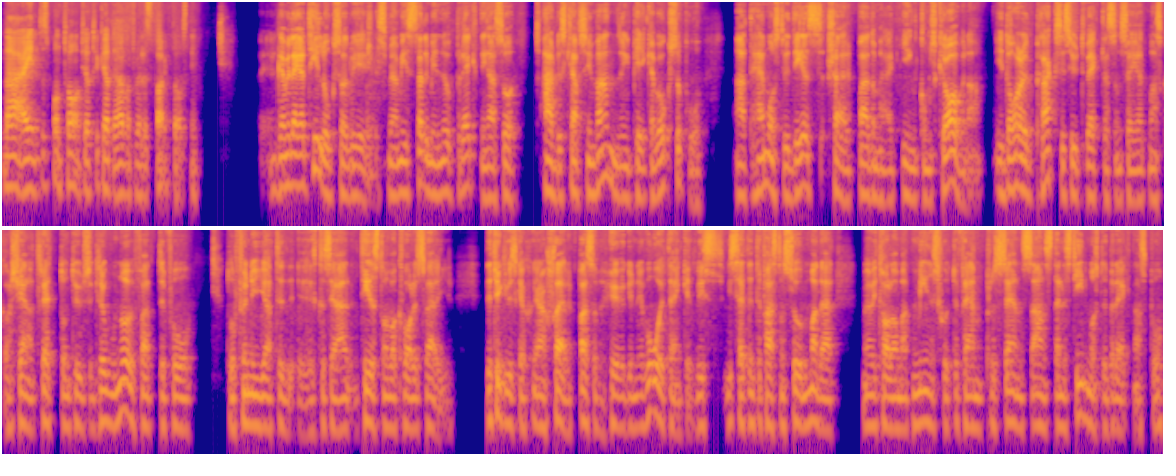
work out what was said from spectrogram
Nej, inte spontant. Jag tycker att det här var ett väldigt starkt avsnitt. Kan vi lägga till också, som jag missade i min uppräkning, alltså arbetskraftsinvandring pekar vi också på att här måste vi dels skärpa de här inkomstkraven. Idag har det praxis utvecklats som säger att man ska tjäna 13 000 kronor för att få då förnyat ska säga, tillstånd att vara kvar i Sverige. Det tycker vi ska kunna skärpas på högre nivå helt enkelt. Vi, vi sätter inte fast någon summa där, men vi talar om att minst 75 procents anställningstid måste beräknas på.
